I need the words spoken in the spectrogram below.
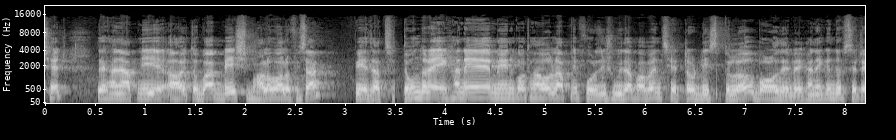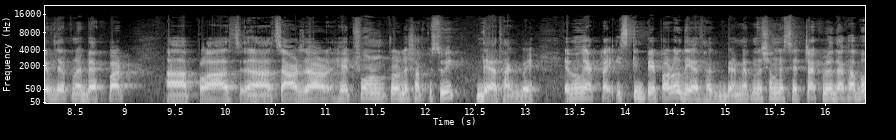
সেট যেখানে আপনি হয়তো বা বেশ ভালো ভালো ফিচার পেয়ে যাচ্ছে। তো বন্ধুরা, এখানে মেন কথা হলো আপনি ফোর সুবিধা পাবেন, সেটাও ডিসপ্লেও বড় দেবে। এখানে কিন্তু সেটার ভিতরে আপনার back part plus charger headphone totally সব কিছুই দেওয়া থাকবে। এবং একটা স্ক্রিন পেপারও দেওয়া থাকবে। আমি আপনাদের সামনে সেটটা খুলে দেখাবো।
